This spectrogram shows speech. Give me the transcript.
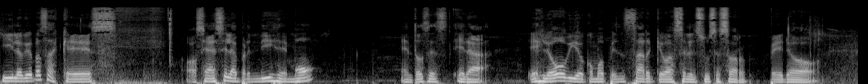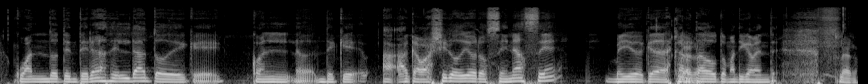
Y lo que pasa es que es, o sea, es el aprendiz de Mo, entonces era, es lo obvio como pensar que va a ser el sucesor, pero cuando te enterás del dato de que con la- de que a, a Caballero de Oro se nace, medio que queda descartado Claro. automáticamente. Claro.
